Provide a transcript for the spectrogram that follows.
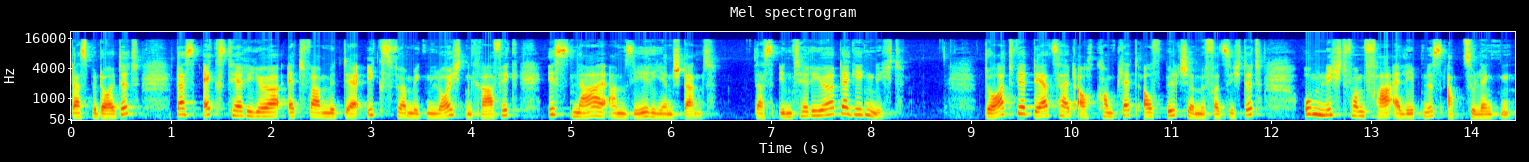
Das bedeutet, das Exterieur etwa mit der x-förmigen Leuchtengrafik ist nahe am Serienstand. Das Interieur dagegen nicht. Dort wird derzeit auch komplett auf Bildschirme verzichtet, um nicht vom Fahrerlebnis abzulenken.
